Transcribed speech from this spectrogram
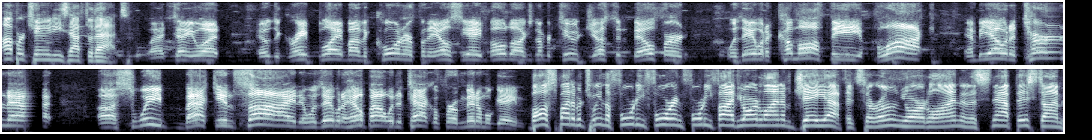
opportunities after that. Well, I tell you what, it was a great play by the corner for the LCA Bulldogs. Number two, Justin Belford was able to come off the block and be able to turn that uh, sweep back inside and was able to help out with the tackle for a minimal game. Ball spotted between the 44 and 45 yard line of JF. It's their own yard line and a snap this time.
